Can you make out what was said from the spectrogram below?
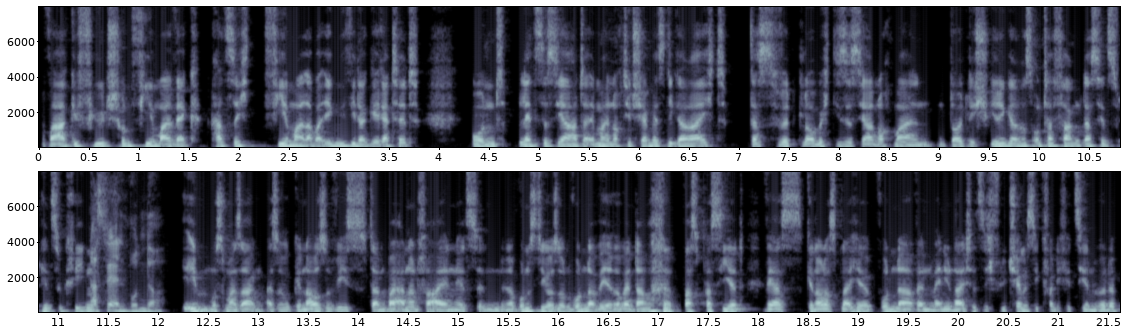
war gefühlt schon viermal weg, hat sich viermal aber irgendwie wieder gerettet. Und letztes Jahr hat er immerhin noch die Champions League erreicht das wird, glaube ich, dieses Jahr nochmal ein deutlich schwierigeres Unterfangen, das hinzukriegen. Das wäre ein Wunder. Eben, muss man sagen. Also genauso wie es dann bei anderen Vereinen jetzt in, in der Bundesliga so ein Wunder wäre, wenn da was passiert, wäre es genau das gleiche Wunder, wenn Man United sich für die Champions League qualifizieren würde.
